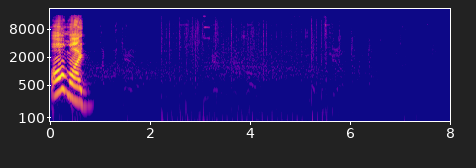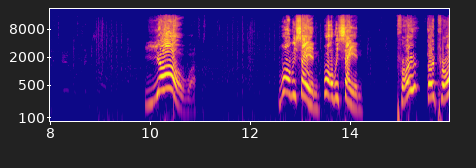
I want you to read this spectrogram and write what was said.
Oh my... Yo! What are we saying? What are we saying? Pro? Go pro?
